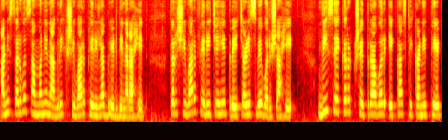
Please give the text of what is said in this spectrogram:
आणि सर्वसामान्य नागरिक शिवार फेरीला भेट देणार आहेत. तर शिवार फेरीचे हे त्रेचाळीसवे वर्ष आहे. वीस एकर क्षेत्रावर एकाच ठिकाणी थेट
